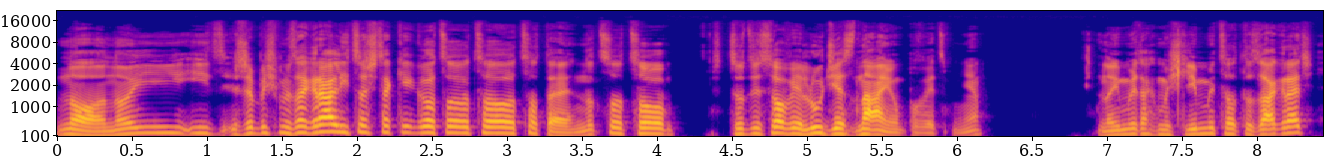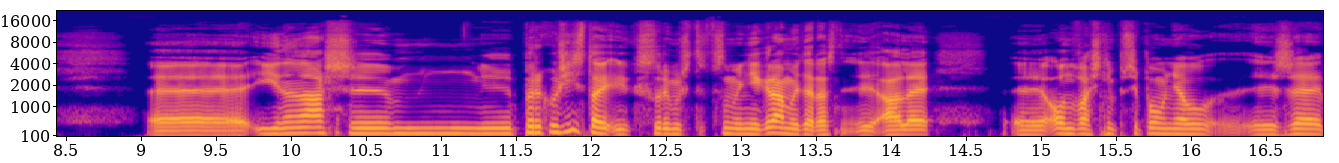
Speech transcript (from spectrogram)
No, no i, i żebyśmy zagrali coś takiego, co, co, co te, no co, co w cudzysłowie ludzie znają, powiedzmy, nie? No i my tak myślimy, co to zagrać. E, I nasz ym, perkusista, z którym już w sumie nie gramy teraz, y, ale y, on właśnie przypomniał, y, że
